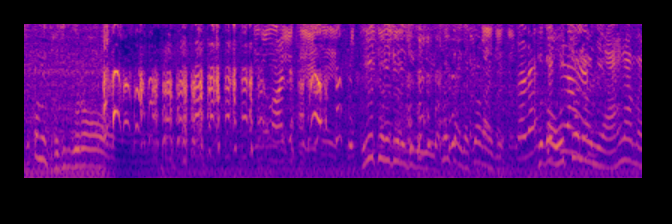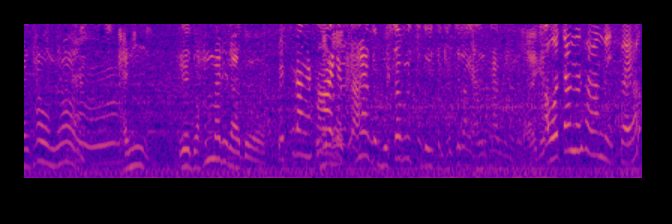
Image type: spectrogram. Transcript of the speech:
조금은 더 징그러워. 맞아. 그렇죠, 그렇죠, 그렇죠, 그렇죠. 철사에다 껴가지고. 그래? 그거 개찌랑을- 5천 원이야. 하나만 사오면 음. 안 그래도 한 마리라도 개찌랑에 사와야겠다. 하나도 못 잡을 수도 있어. 개치랑이 안 사면. 알겠어 아, 못 잡는 사람도 있어요?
